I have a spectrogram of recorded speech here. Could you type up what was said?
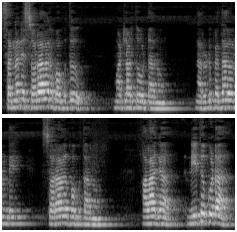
సన్నని స్వరాలను పంపుతూ మాట్లాడుతూ ఉంటాను. నా రెండు పెదాల నుండి స్వరాలను పంపుతాను. అలాగా నీతో కూడా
